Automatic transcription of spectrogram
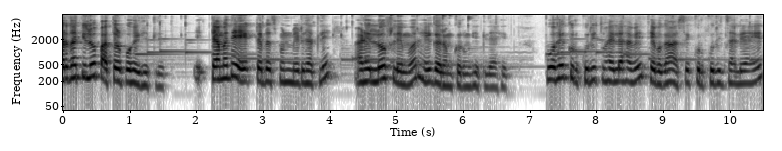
अर्धा किलो पातळ पोहे घेतलेत. त्यामध्ये एक टेबलस्पून मीठ घातले आणि लो फ्लेमवर हे गरम करून घेतले आहेत. पोहे कुरकुरीत व्हायला हवेत. हे बघा असे कुरकुरीत झाले आहेत.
